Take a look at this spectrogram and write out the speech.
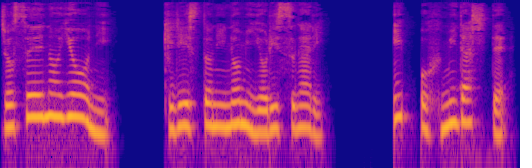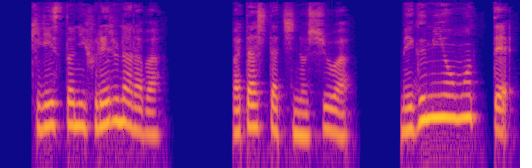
女性のようにキリストにのみ寄りすがり、一歩踏み出してキリストに触れるならば、私たちの主は恵みをもって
